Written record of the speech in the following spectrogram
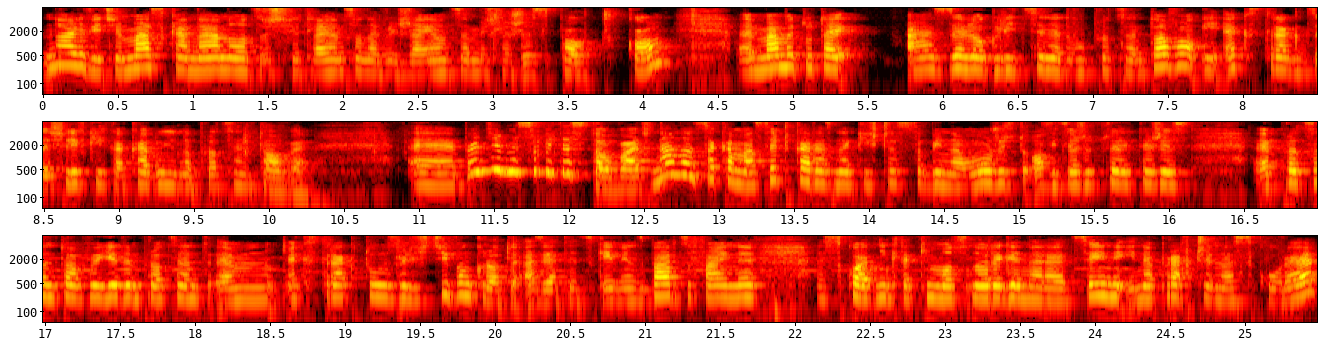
No ale wiecie, maska na noc, rozświetlająco nawilżająca, myślę, że spoczko. E, Mamy tutaj azyloglicynę dwuprocentową i ekstrakt ze śliwki kakadu jednoprocentowy. E, Będziemy sobie testować. Na noc taka maseczka, raz na jakiś czas sobie nałożyć. Tu, o, widzę, że tutaj też jest procentowy 1% em, ekstraktu z liści wąkroty azjatyckiej, więc bardzo fajny składnik, taki mocno regeneracyjny i naprawczy na skórę.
